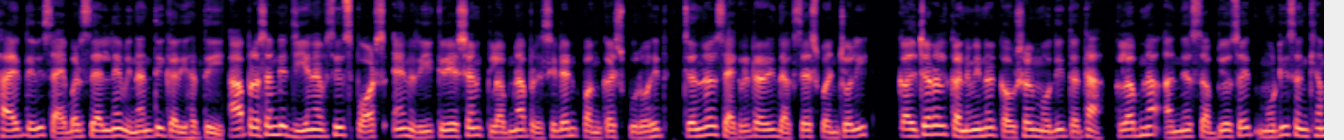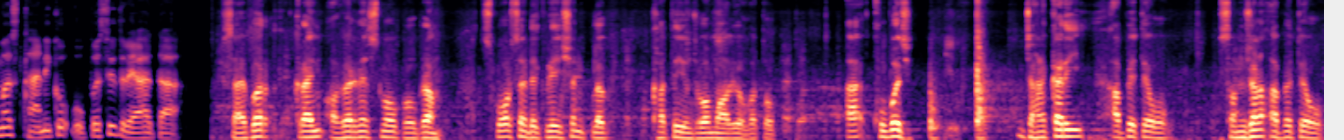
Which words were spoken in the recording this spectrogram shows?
થાય તેવી સાયબર સેલને વિનંતી કરી હતી. આ પ્રસંગે જીએનએફસી સ્પોર્ટ્સ એન્ડ રિક્રિએશન ક્લબના president Pankaj Purohit, general secretary Dakshesh Pancholi cultural convener Kaushal Modi તથા ક્લબના અન્ય સભ્યો સહિત મોટી સંખ્યામાં સ્થાનિકો ઉપસ્થિત રહ્યા હતા. સાયબર ક્રાઇમ અવેરનેસનો programme sports and recreation club ખાતે યોજવામાં આવ્યો હતો. આ ખૂબ જ જાણકારી આપે તેવો સમજણ આપે તેવો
